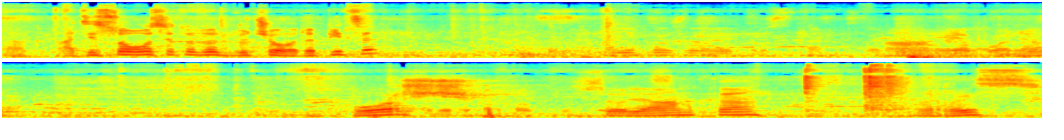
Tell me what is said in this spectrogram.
Так, а ці соуси до, до чого? До піци? Їх можна просто так. А, я понял. Борщ, солянка, рис,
